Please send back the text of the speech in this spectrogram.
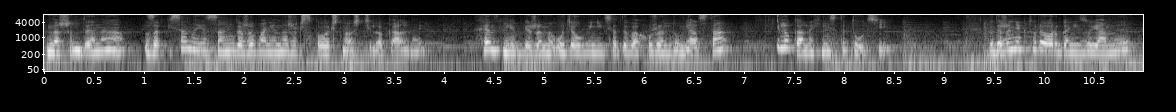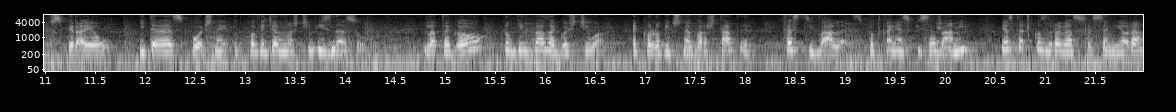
W naszym DNA zapisane jest zaangażowanie na rzecz społeczności lokalnej. Chętnie bierzemy udział w inicjatywach Urzędu Miasta i lokalnych instytucji. Wydarzenia, które organizujemy, wspierają ideę społecznej odpowiedzialności biznesu. Dlatego Lublin Plaza gościła ekologiczne warsztaty, festiwale, spotkania z pisarzami, miasteczko zdrowia seniora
